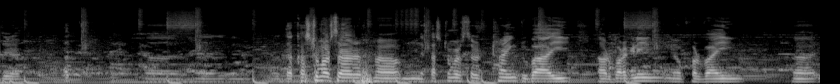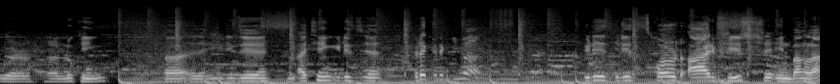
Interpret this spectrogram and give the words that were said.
There, the customers are um, the customers are trying to buy or bargaining you know, for buying. You're looking. It is a. I think it is. A, এটা এটা কি মাছ? It is it is called air fish in Bangla.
